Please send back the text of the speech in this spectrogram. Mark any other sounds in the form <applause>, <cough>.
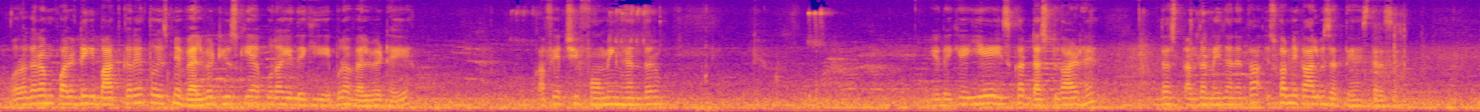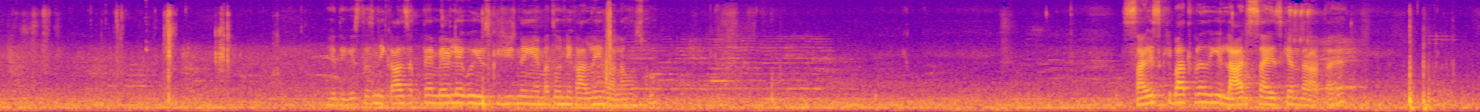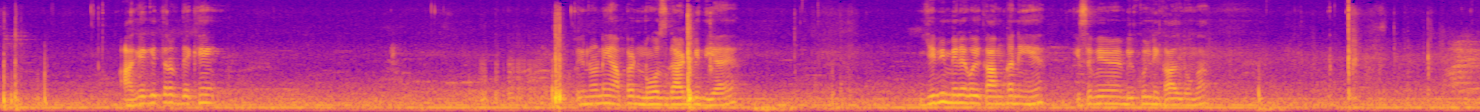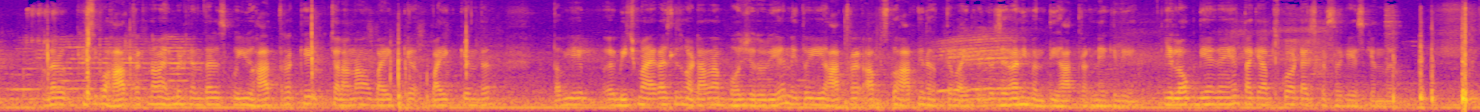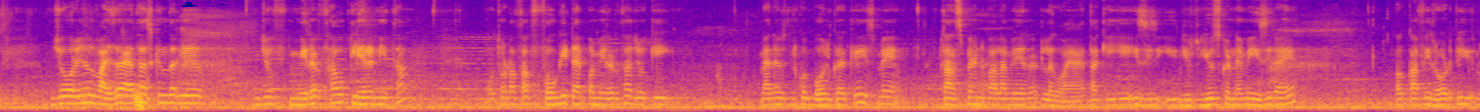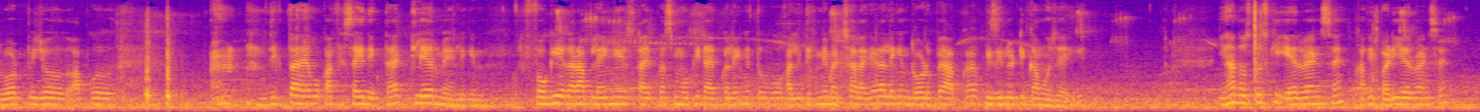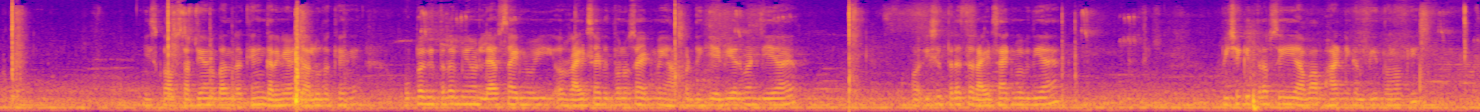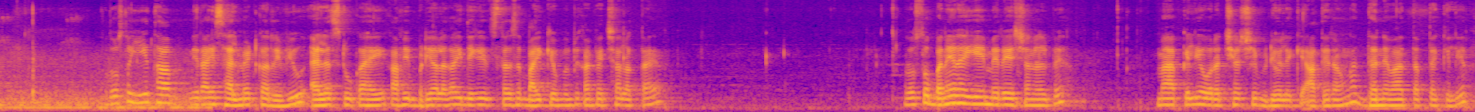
और अगर हम क्वालिटी की बात करें तो इसमें वेलवेट यूज़ किया है पूरा, ये देखिए पूरा वेलवेट है ये। काफ़ी अच्छी फॉर्मिंग है अंदर। ये देखिए, ये इसका डस्ट गार्ड है। डस्ट अंदर नहीं जाने था, इसको आप निकाल भी सकते हैं इस तरह से। ये देखिए, इस तरह से निकाल सकते हैं। मेरे लिए कोई यूज़ की चीज़ नहीं है, मैं तो निकालने ही वाला हूँ उसको साइज़ की बात करें तो ये लार्ज साइज़ के अंदर आता है। आगे की तरफ़ देखें तो इन्होंने यहाँ पर नोज़ गार्ड भी दिया है। ये भी मेरे कोई काम का नहीं है, इसे भी मैं बिल्कुल निकाल दूँगा। अगर किसी को हाथ रखना हो हेलमेट के अंदर इसको यू हाथ रख के चलाना हो बाइक के बाइक के अंदर तब ये बीच में आएगा, इसलिए इसको हटाना बहुत ज़रूरी है, नहीं तो ये हाथ रख, आप इसको हाथ नहीं रखते बाइक के अंदर, जगह नहीं बनती हाथ रखने के लिए। ये लॉक दिए गए हैं ताकि आप इसको अटैच कर सकें इसके अंदर। जो ओरिजिनल वाइज़र आया था, इसके अंदर ये जो मिरर था, वो क्लियर नहीं था। वो थोड़ा सा फोगी टाइप का मिरर था, जो कि मैंने उनको बोल करके इसमें ट्रांसपेरेंट वाला मिरर लगवाया है, ताकि ये इजी यूज़ करने में इजी रहे। और काफ़ी रोड भी रोड पे जो आपको <clears throat> दिखता है, वो काफ़ी सही दिखता है क्लियर में, लेकिन फोगी अगर आप लेंगे, इस टाइप का स्मोकी टाइप का लेंगे तो वो खाली दिखने में अच्छा लगेगा, लेकिन रोड पे आपका विजिबिलिटी कम हो जाएगी। यहाँ दोस्तों इसकी एयर वेंट्स हैं, काफ़ी बड़ी एयर वेंट्स हैं। इसको आप सर्दियों में बंद रखेंगे, गर्मियों में चालू रखेंगे। ऊपर की तरफ़ भी लेफ़्ट साइड में भी और राइट साइड दोनों साइड में यहाँ पर देखिए ये भी एयर वेंट दिया है। और इसी तरह से राइट साइड में भी दिया है। पीछे की तरफ़ से ये हवा बाहर निकलती है दोनों की। दोस्तों, ये था मेरा इस हेलमेट का रिव्यू। एल एस टू का है, ये काफ़ी बढ़िया लगा। ये देखिए, इस तरह से बाइक के ऊपर भी काफ़ी अच्छा लगता है। दोस्तों, बने रहिए मेरे इस चैनल पे। मैं आपके लिए और अच्छी अच्छी वीडियो लेके आते रहूँगा। धन्यवाद, तब तक के लिए।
